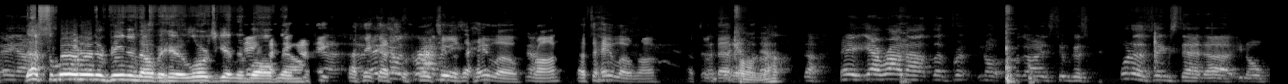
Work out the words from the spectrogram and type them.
Hey, uh, That's the Lord intervening over here. The Lord's getting Hey, involved I think, now. I think, I think I that's think that was referred to as a halo, Yeah. Ron. That's a halo, Ron. That's what that is. Oh, yeah. No. Hey, yeah, Ron. Uh, for, you know, for the audience too, because one of the things that uh, you know,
